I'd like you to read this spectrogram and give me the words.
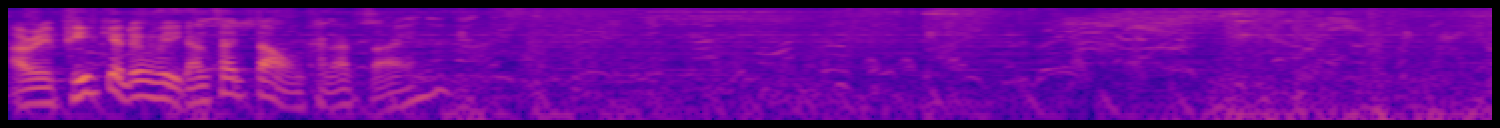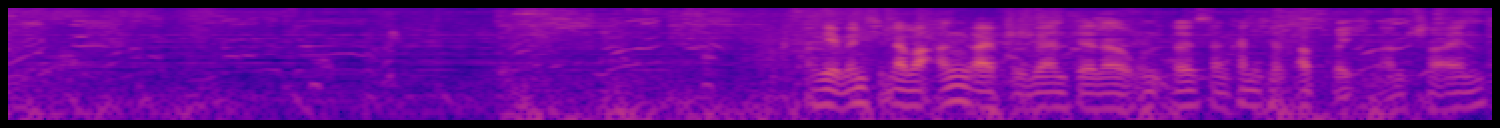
Aber Repeat geht irgendwie die ganze Zeit down. Kann das sein? Okay, wenn ich ihn aber angreife, während der da unten ist, dann kann ich das abbrechen anscheinend.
